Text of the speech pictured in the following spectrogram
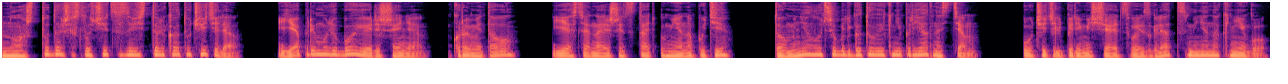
Ну а что дальше случится, зависит только от учителя. Я приму любое ее решение. Кроме того, если она решит стать у меня на пути, то мне лучше быть готовой к неприятностям. Учитель перемещает свой взгляд с меня на книгу.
